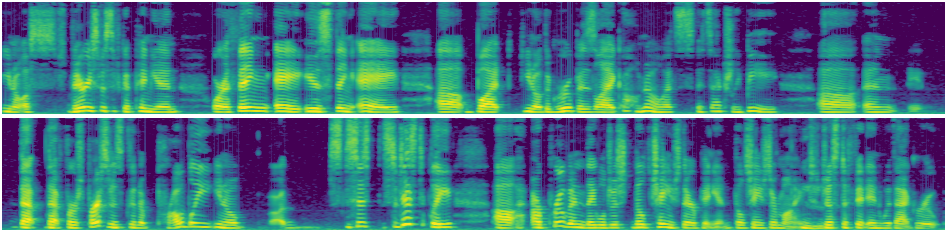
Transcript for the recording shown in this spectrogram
you know a very specific opinion or a thing A is thing A, uh, but you know the group is like, oh no, it's it's actually B, uh, and that that first person is going to probably you know uh, st- statistically uh, are proven they will just they'll change their opinion, they'll change their mind mm-hmm. just to fit in with that group.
